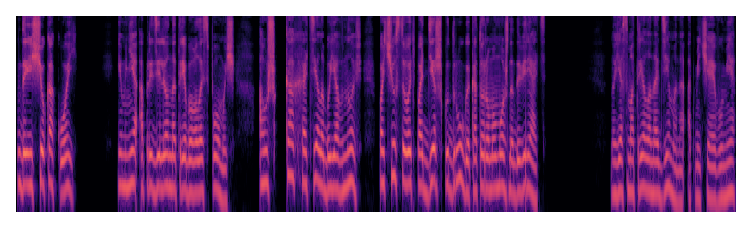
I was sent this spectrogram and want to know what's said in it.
да еще какой. И мне определенно требовалась помощь, а уж как хотела бы я вновь почувствовать поддержку друга, которому можно доверять. Но я смотрела на демона, отмечая в уме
